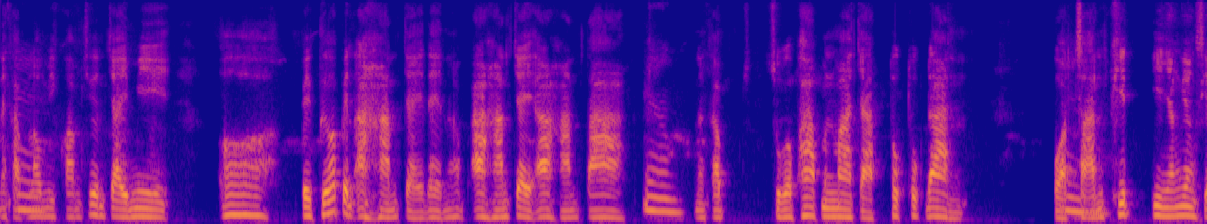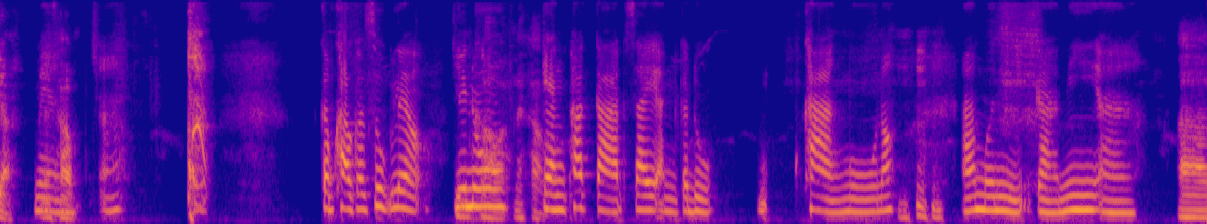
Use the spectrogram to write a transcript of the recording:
นะครับอืมเรามีความชื่นใจมี อ๋อเป็นถือว่าเป็นอาหารใจได้นะครับ อาหารใจอาหารตาอืม นะครับ สุขภาพมันมาจากทุกๆด้าน ปลอดอืม สารพิษอีหยังยังเสียแม่นนะครับ อะกับข้าวก็สุกแล้วกิเมนนู ข้าวนะครับ แกงผักกาดใส่อันกระดูกข้างหมูเนาะอะมื้อนี้ก็มีอ่า อ่า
